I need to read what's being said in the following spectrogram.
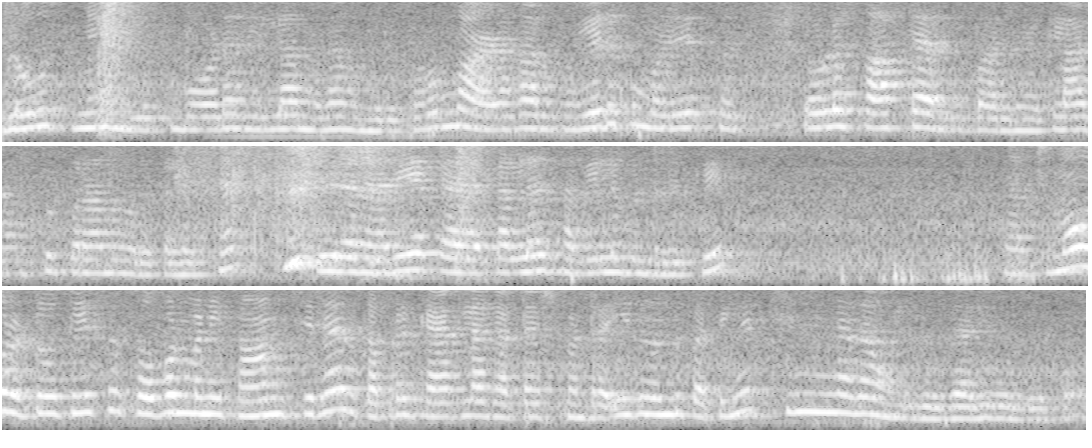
ப்ளவுஸுமே உங்களுக்கு பார்டர் இல்லாமல் தான் வந்திருக்கும். ரொம்ப அழகாக இருக்கும். எடுக்கும் பொழுதே எவ்வளோ சாஃப்டாக இருக்குது பாருங்கள் கிளாத் சூப்பரான ஒரு கலெக்ஷன் இதில் நிறைய க கலர்ஸ் அவைலபிள் இருக்குது நான் சும்மா ஒரு டூ பீஸஸ் ஓப்பன் பண்ணி காமிச்சிடுறேன் அதுக்கப்புறம் கேட்லாக் அட்டாச் பண்ணுறேன் இது வந்து பார்த்திங்கன்னா சின்னதாக உங்களுக்கு சரி வந்திருக்கும்.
